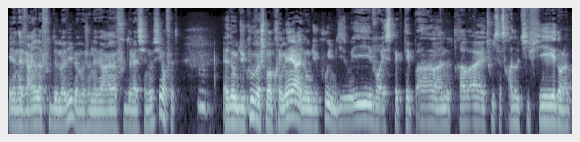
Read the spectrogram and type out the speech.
Et il en avait rien à foutre de ma vie. Ben moi, j'en avais rien à foutre de la sienne aussi, en fait. Mm. Et donc, du coup, vachement primaire. Et donc, du coup, ils me disent oui, vous respectez pas notre travail et tout, ça sera notifié dans la,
